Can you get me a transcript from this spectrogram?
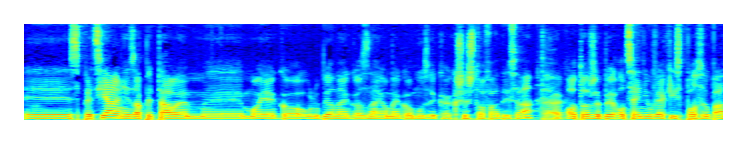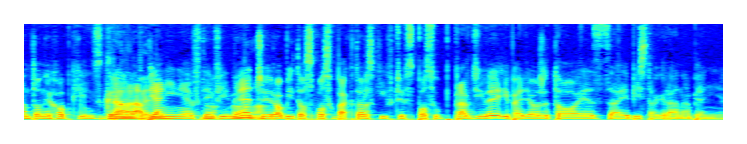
y, specjalnie zapytałem y, mojego ulubionego znajomego muzyka Krzysztofa Dysa, Tak. o to, żeby ocenił w jaki sposób Antony Hopkins gra, Gra na pianinie. pianinie w tym No, filmie, no, no, no. czy robi to w sposób aktorski, czy w sposób prawdziwy i powiedział, że to jest zajebista gra na pianinie.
